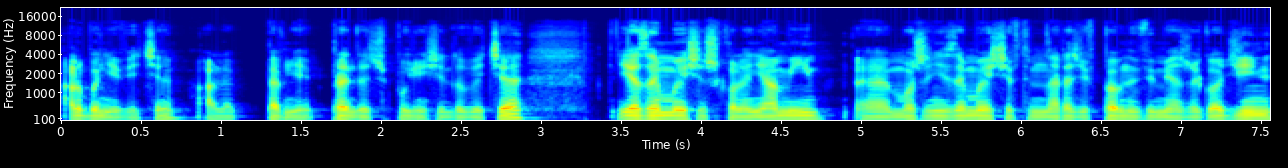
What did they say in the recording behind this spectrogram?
albo nie wiecie, ale pewnie prędzej czy później się dowiecie. Ja zajmuję się szkoleniami, e, może nie zajmuję się w tym na razie w pełnym wymiarze godzin,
